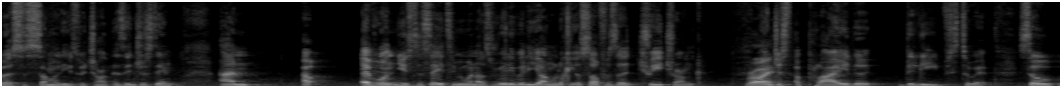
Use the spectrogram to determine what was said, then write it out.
versus summer leaves, which aren't as interesting. And everyone used to say to me when I was really, really young, look at yourself as a tree trunk. Right. And just apply the, the leaves to it. So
